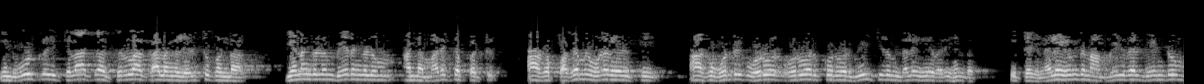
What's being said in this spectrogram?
இந்த ஊர்களில் திலாக்கால் திருவிழா காலங்கள் எடுத்துக்கொண்டால் இனங்களும் வேதங்களும் அந்த மறைக்கப்பட்டு ஆக பகமை உணர்வெழுத்து ஆக ஒன்றுக்கு ஒருவர் ஒருவருக்கொருவர் வீழ்ச்சிடும் நிலையே வருகின்றது. இத்தகைய நிலையிலிருந்து நாம் மீள்தல் வேண்டும்.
